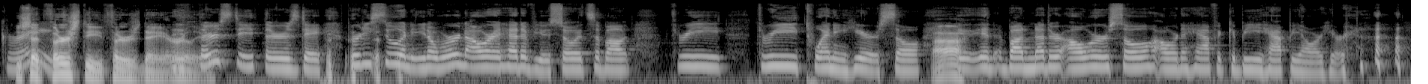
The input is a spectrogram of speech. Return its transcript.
Great. You said thirsty Thursday earlier. Thirsty Thursday. Pretty soon, you know, we're an hour ahead of you, so it's about three three twenty here. So Ah. in about another hour or so, hour and a half, it could be happy hour here.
